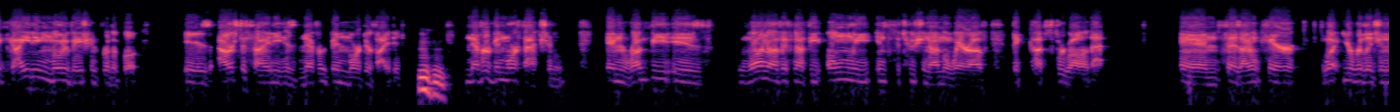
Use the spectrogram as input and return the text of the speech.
the guiding motivation for the book is our society has never been more divided, mm-hmm. never been more factional. And rugby is one of, if not the only institution I'm aware of that cuts through all of that and says, I don't care what your religion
